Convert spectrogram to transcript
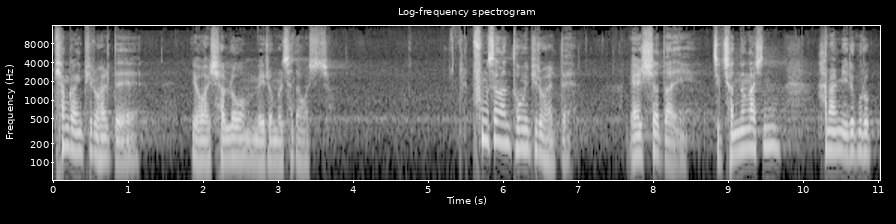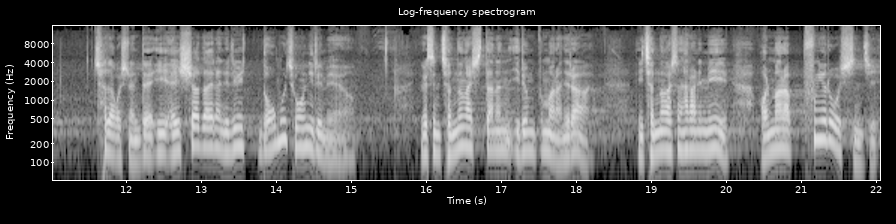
평강이 필요할 때 여호와 샬롬의 이름으로 찾아오시죠. 풍성한 도움이 필요할 때 엘샤다이 즉 전능하신 하나님 이름으로 찾아오시는데 이 엘샤다이라는 이름이 너무 좋은 이름이에요. 이것은 전능하시다는 이름뿐만 아니라 이 전능하신 하나님이 얼마나 풍요로우신지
